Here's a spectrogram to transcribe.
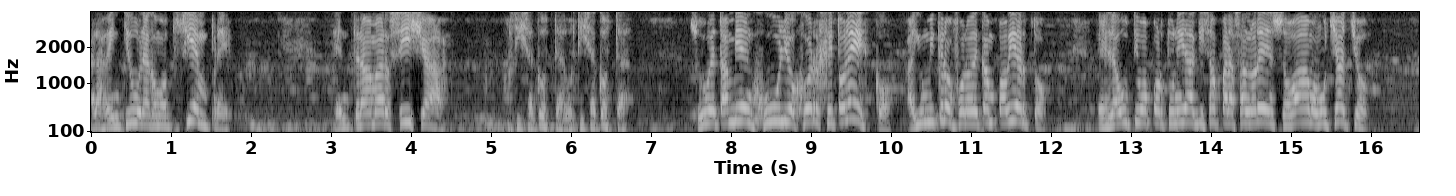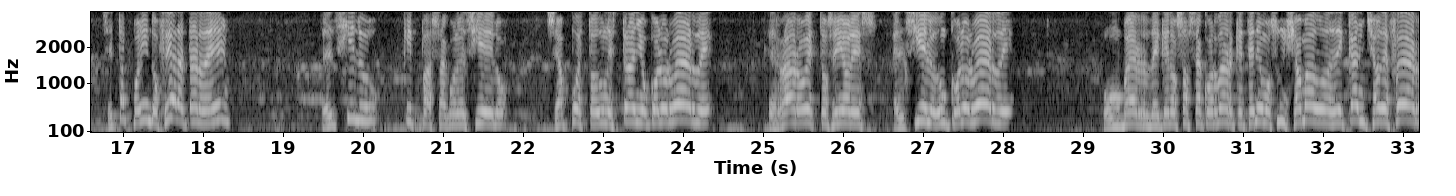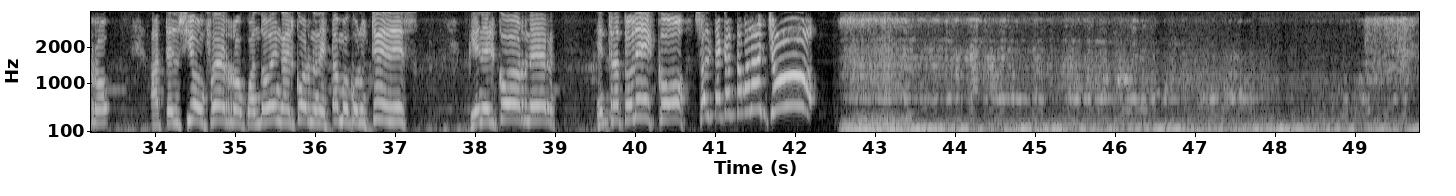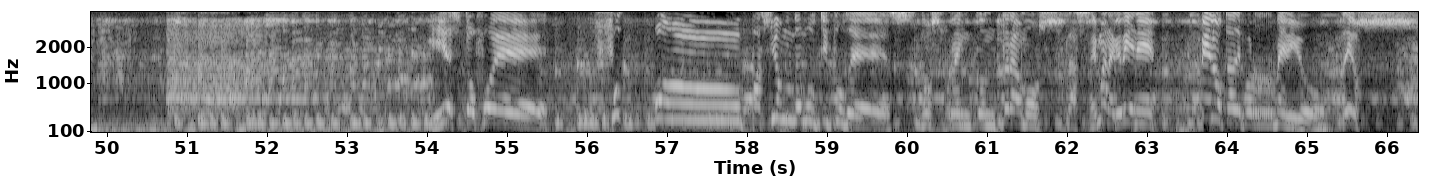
A las 21, como siempre. Entra Marcilla. Ortiz Acosta, Ortiz Acosta. Sube también Julio Jorge Tolesco. Hay un micrófono de campo abierto. Es la última oportunidad quizás para San Lorenzo. Vamos, muchachos. Se está poniendo fea la tarde, ¿eh? El cielo ¿Qué pasa con el cielo? Se ha puesto de un extraño color verde. Es raro esto, señores. El cielo de un color verde. Un verde que nos hace acordar que tenemos un llamado desde cancha de ferro. Atención, ferro, cuando venga el córner estamos con ustedes. Viene el córner. Entra Tolesco. ¡Salta Cantamalancho! Y esto fue Fútbol, pasión de multitudes. Nos reencontramos la semana que viene. Pelota de por medio. Adiós.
